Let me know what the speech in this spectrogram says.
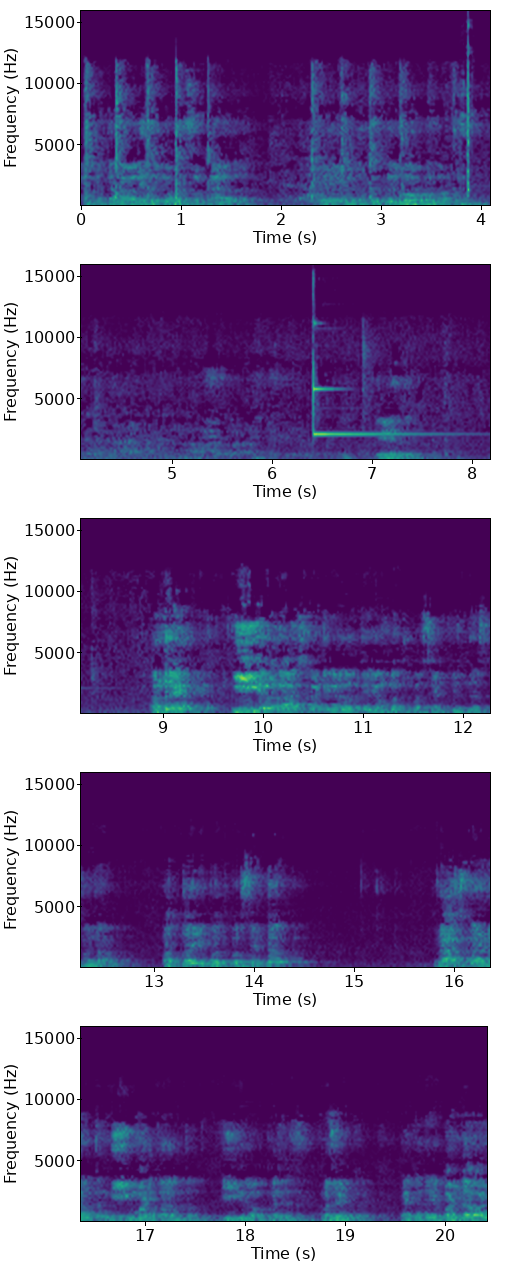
ಹಂಗಂತ ನಾವೆಲ್ಲ ಹೆದರ್ಕೋಬೇಡ ಸ್ವಲ್ಪ ಹೋಗ್ಬಿಡೋದು ಹೇಳಿದ್ದು. ಅಂದ್ರೆ ಈಗಿನ ರಾಜಕಾರಣಿಗಳಂತೆ ಎಂಬತ್ತು ಪರ್ಸೆಂಟ್ ಬಿಸ್ನೆಸ್ ಮನ್ನ ಹತ್ತ ಇಪ್ಪತ್ತು ಪರ್ಸೆಂಟ್ ರಾಜಕಾರಣ ಅಂತ ಈಗ ಮಾಡ್ತಾರಂತದ್ದು, ಈಗಿರೋ ಪ್ರೆಸೆಂಟ್ ಯಾಕಂದ್ರೆ ಬಂಡವಾಳ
